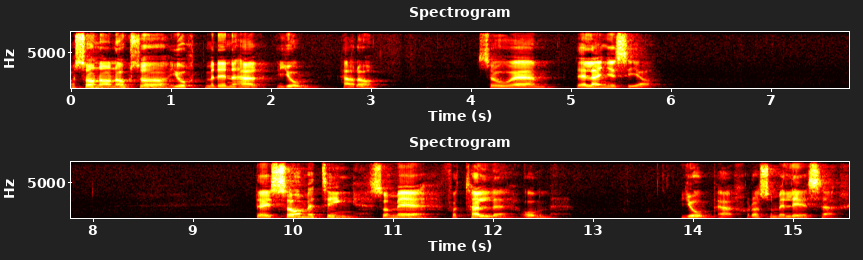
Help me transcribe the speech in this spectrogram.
Og sånn har han også gjort med denne her jobb her, da. Så eh, det er lenge. Det er samme ting som vi forteller om jobb her, og det som vi leser her.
